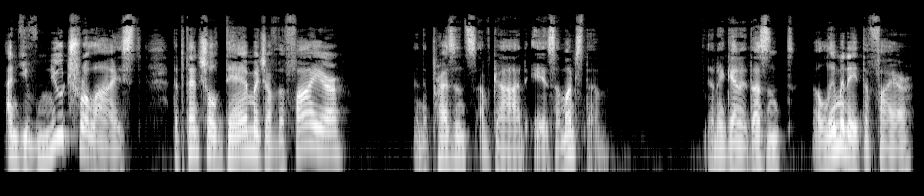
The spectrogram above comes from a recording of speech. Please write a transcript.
And you've neutralized the potential damage of the fire and the presence of God is amongst them. And again, it doesn't eliminate the fire.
